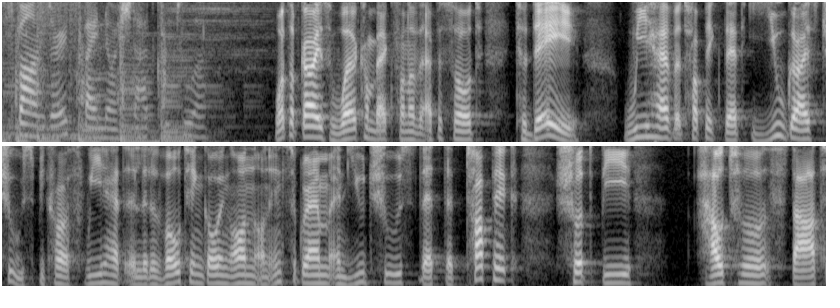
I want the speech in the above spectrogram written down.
Sponsored by Neustadt Kultur. What's up, guys? Welcome back for another episode. Today, we have a topic that you guys choose because we had a little voting going on on Instagram, and you choose that the topic should be how to start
